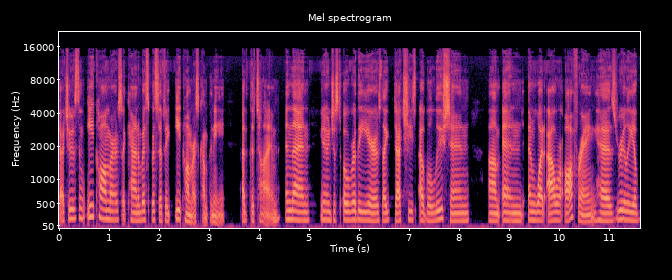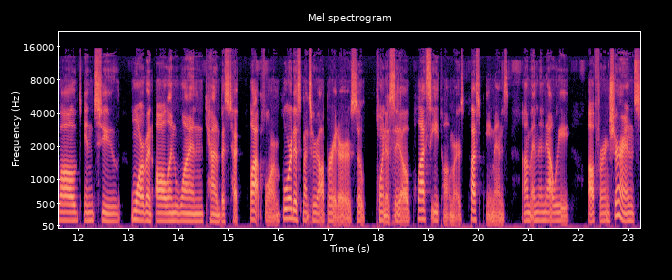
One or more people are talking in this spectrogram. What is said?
Dutchie was an e-commerce, a cannabis specific e-commerce company at the time. And then you know, just over the years, like Dutchie's evolution um, and and what our offering has really evolved into more of an all-in-one cannabis tech platform for dispensary operators. So point of sale plus e-commerce plus payments, um, and then now we offer insurance.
